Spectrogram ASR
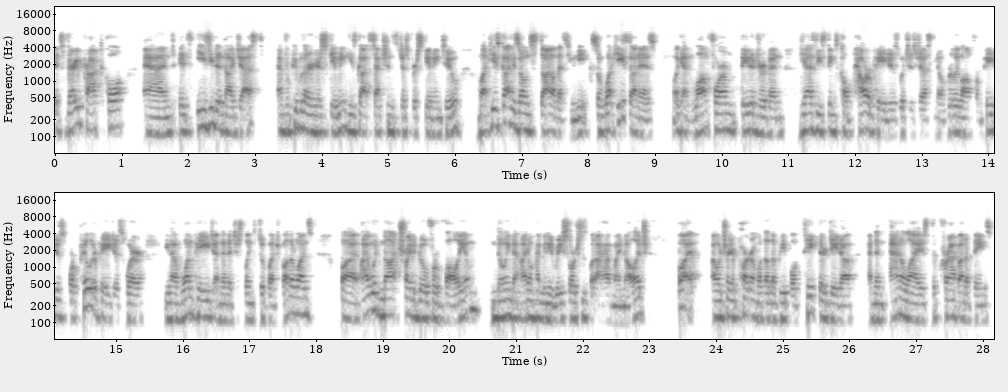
It's very practical and it's easy to digest. And for people that are just skimming, he's got sections just for skimming too. But he's got his own style that's unique. So what he's done is, again, long form, data driven. He has these things called power pages, which is just, you know, really long form pages or pillar pages where you have one page and then it just links to a bunch of other ones. But I would not try to go for volume, knowing that I don't have many resources, but I have my knowledge. But I would try to partner with other people, take their data, and then analyze the crap out of things,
